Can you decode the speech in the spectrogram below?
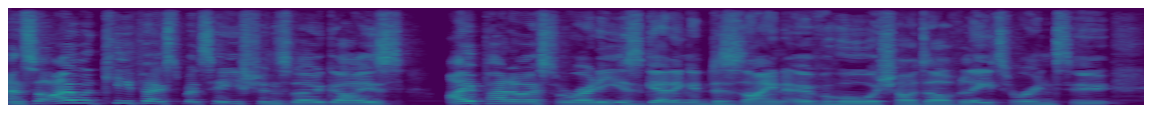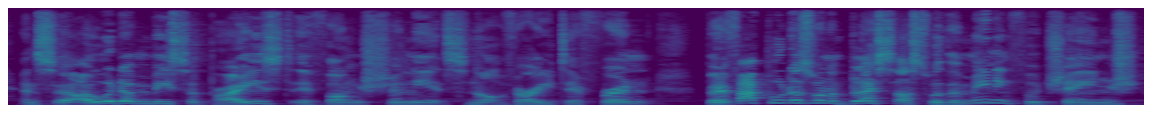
And so I would keep expectations low guys, iPadOS already is getting a design overhaul which I'll delve later into, and so I wouldn't be surprised if functionally it's not very different, but if Apple does want to bless us with a meaningful change,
